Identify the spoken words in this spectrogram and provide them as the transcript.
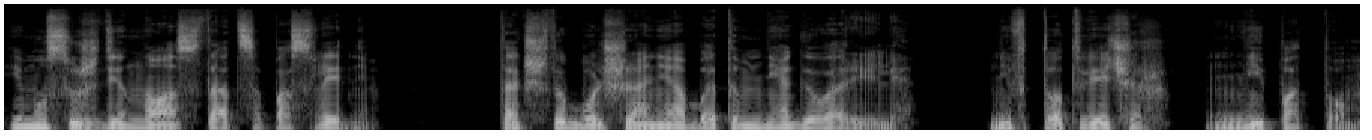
ему суждено остаться последним. Так что больше они об этом не говорили. Ни в тот вечер, ни потом.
